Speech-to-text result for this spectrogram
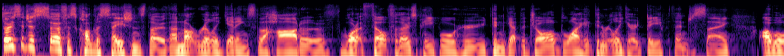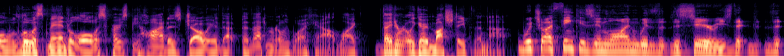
those are just surface conversations, though. They're not really getting to the heart of what it felt for those people who didn't get the job. Like it didn't really go deeper than just saying, "Oh well, Louis Mandylor was supposed to be hired as Joey," that but that didn't really work out. Like they didn't really go much deeper than that. Which I think is in line with the, the series. That the,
